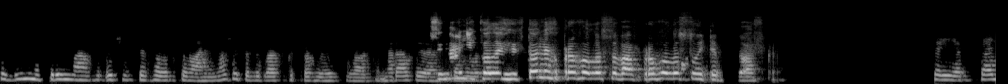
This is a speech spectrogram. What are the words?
Він не приймав участь в голосуванні. Можете, будь ласка, проголосувати? Наразі Шановні колеги, хто не проголосував, проголосуйте, будь ласка. це є п'ять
